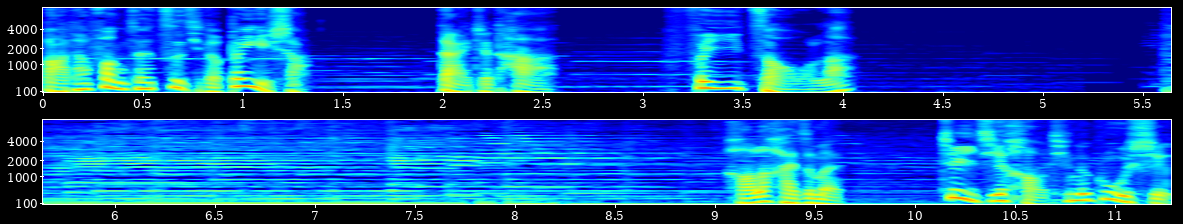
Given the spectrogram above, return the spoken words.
把他放在自己的背上，带着他飞走了。好了，孩子们，这一集好听的故事，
